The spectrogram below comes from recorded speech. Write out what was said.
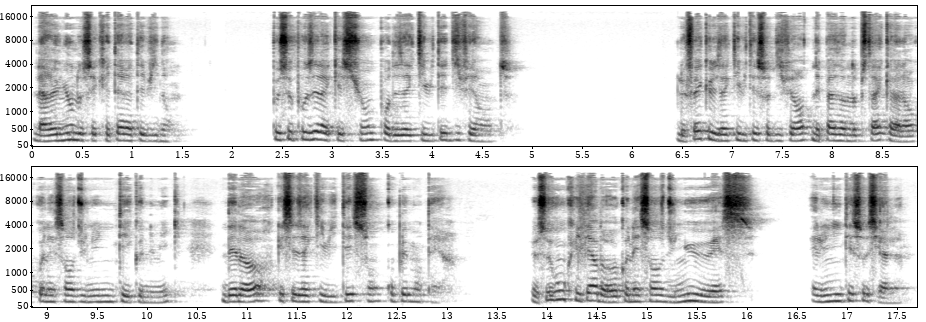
la réunion de ces critères est évidente. Peut se poser la question pour des activités différentes. Le fait que les activités soient différentes n'est pas un obstacle à la reconnaissance d'une unité économique dès lors que ces activités sont complémentaires. Le second critère de reconnaissance d'une UES est l'unité sociale.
